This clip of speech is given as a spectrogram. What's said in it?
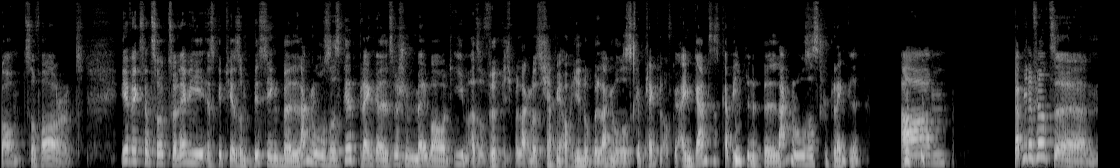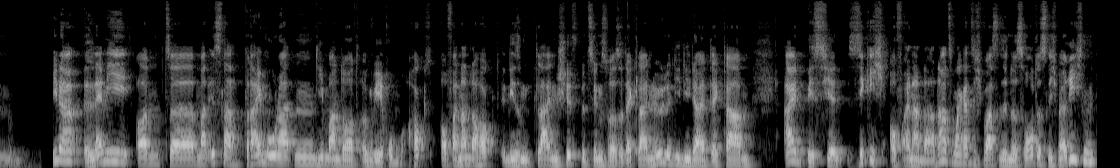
Kommt sofort. Wir wechseln zurück zu Lemmy. Es gibt hier so ein bisschen belangloses Geplänkel zwischen Melba und ihm. Also wirklich belanglos. Ich habe mir auch hier nur belangloses Geplänkel aufgegeben. Ein ganzes Kapitel belangloses Geplänkel. Ähm, Kapitel 14. Wieder Lemmy und äh, man ist nach drei Monaten, die man dort irgendwie rumhockt, aufeinander hockt in diesem kleinen Schiff beziehungsweise der kleinen Höhle, die die da entdeckt haben, ein bisschen sickig aufeinander. Also man kann sich im wahrsten Sinne des Wortes nicht mehr riechen.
